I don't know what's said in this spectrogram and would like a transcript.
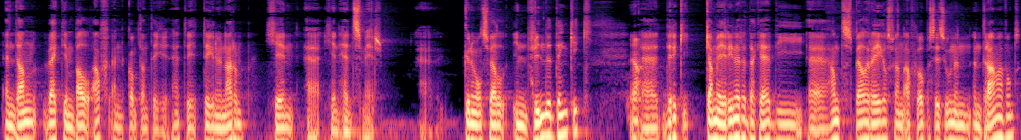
en dan wijkt die een bal af en komt dan tegen, hè, te, tegen uw arm, geen, uh, geen hands meer. Uh, kunnen we ons wel in vinden, denk ik. Ja. Uh, Dirk, ik kan me herinneren dat jij die handspelregels van afgelopen seizoen een, een drama vond.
